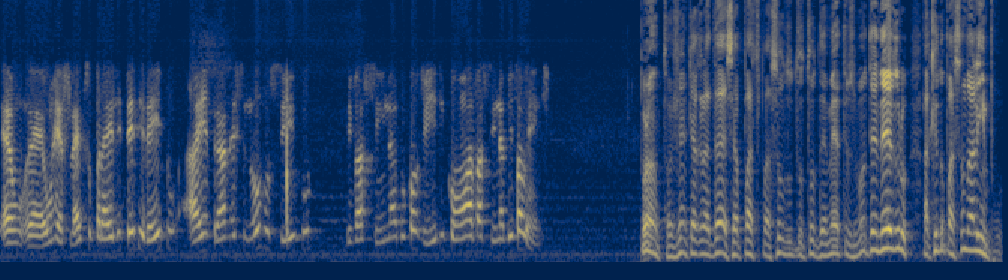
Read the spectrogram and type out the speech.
é um, é um reflexo para ele ter direito a entrar nesse novo ciclo de vacina do Covid com a vacina bivalente. Pronto, a gente agradece a participação do Dr. Demetrios Montenegro aqui no Passando a Limpo.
